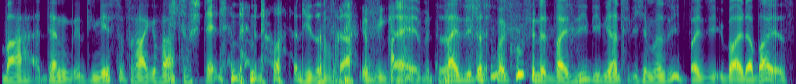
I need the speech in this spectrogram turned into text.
war dann die nächste Frage war, Wieso stellt denn deine Tochter diese Frage? Wie geil, bitte. weil sie das immer cool findet, weil sie die natürlich immer sieht, weil sie überall dabei ist.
